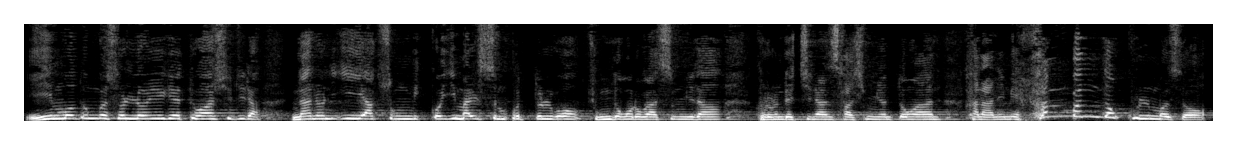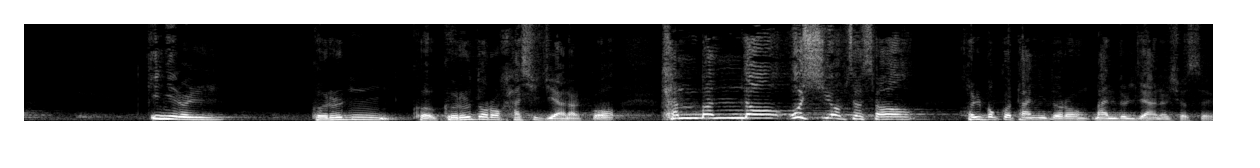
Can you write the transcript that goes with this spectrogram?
이 모든 것을 너희에게 도와주리라. 나는 이 약속 믿고 이 말씀 붙들고 중동으로 갔습니다. 그런데 지난 40년 동안 하나님이 한 번도 굶어서 끼니를 거, 거르도록 하시지 않았고 한 번도 옷이 없어서 헐벗고 다니도록 만들지 않으셨어요.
